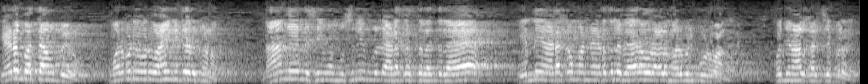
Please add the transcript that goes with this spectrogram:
இடம் பத்தாம போயிடும் மறுபடியும் ஒரு வாங்கிட்டே இருக்கணும். நாங்க என்ன செய்வோம்? முஸ்லீம்கள் அடக்க ஸ்தலத்துல என்னை அடக்கம் பண்ண இடத்துல வேற ஒரு ஆளை மறுபடியும் போடுவாங்க. கொஞ்ச நாள் கழிச்ச பிறகு.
